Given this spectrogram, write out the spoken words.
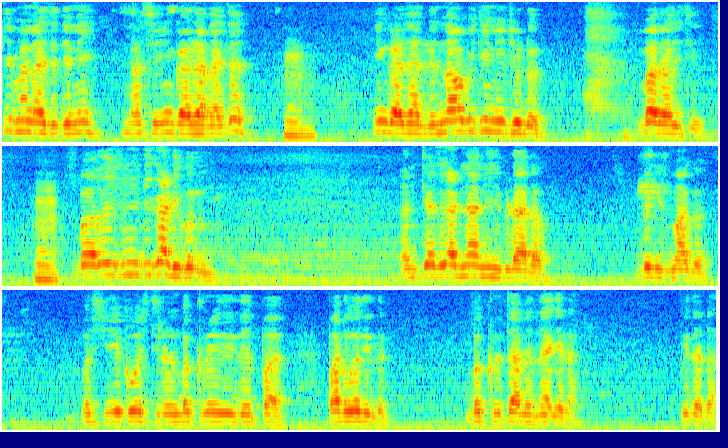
ती म्हणायचं त्याने असं इंगाळ घालायचं हम्म, इंगाळ झालं नाव बी त्यांनी ठेवलं बारावीचे हम्म. बारावीची ती गाडी करून आणि त्याच गाडीनं आणि इकडं आलो. लगेच मागं. वस्ती एक वस्तीला बकरं दिलं पा पालवं दिलं. बकरं चालत नाही गेला पिराला.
